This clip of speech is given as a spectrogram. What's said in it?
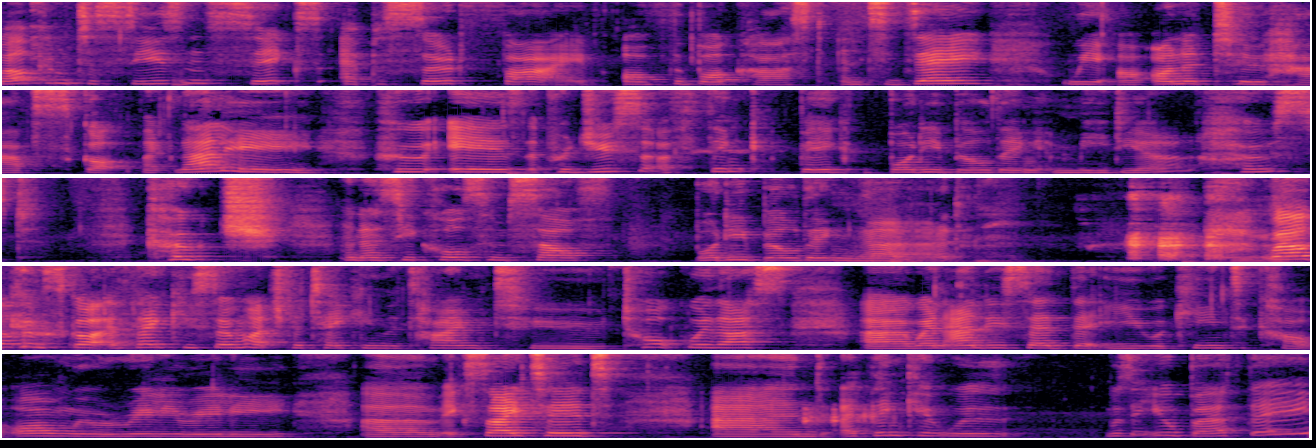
Welcome to season six, episode five of the Bodcast. And today we are honored to have Scott McNally, who is the producer of Think Big Bodybuilding Media, host, coach, and as he calls himself, bodybuilding nerd. Welcome, Scott, and thank you so much for taking the time to talk with us. Uh, when Andy said that you were keen to come on, we were really, really um, excited and I think it was was it your birthday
